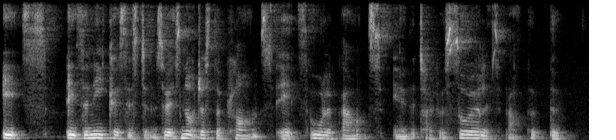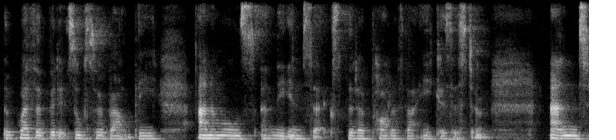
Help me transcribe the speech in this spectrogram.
it's it's an ecosystem. So it's not just the plants. It's all about you know the type of soil. It's about the, the the weather, but it's also about the animals and the insects that are part of that ecosystem. And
